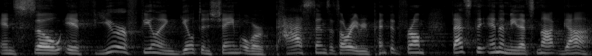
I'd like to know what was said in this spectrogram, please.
And so, if you're feeling guilt and shame over past sins that's already repented from, that's the enemy, that's not God.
